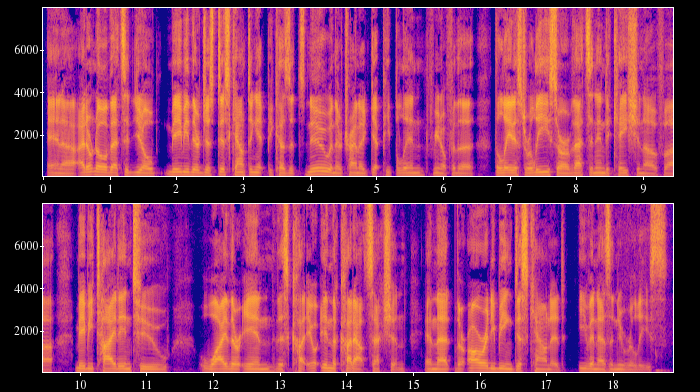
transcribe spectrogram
And uh, I don't know if that's it. You know, maybe they're just discounting it because it's new and they're trying to get people in, you know, for the the latest release, or if that's an indication of uh, maybe tied into why they're in this cut in the cutout section, and that they're already being discounted even as a new release.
